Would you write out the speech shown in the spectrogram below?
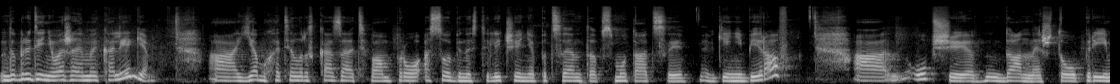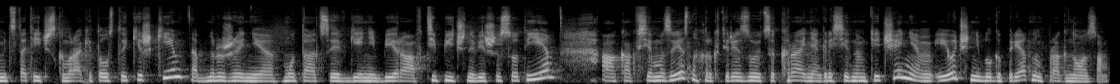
Добрый день, уважаемые коллеги. А, я бы хотела рассказать вам про особенности лечения пациентов с мутацией Евгений Бейрав – а общие данные, что при метастатическом раке толстой кишки обнаружение мутации в гене BRAF типичный V600E, а, как всем известно, характеризуется крайне агрессивным течением и очень неблагоприятным прогнозом.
